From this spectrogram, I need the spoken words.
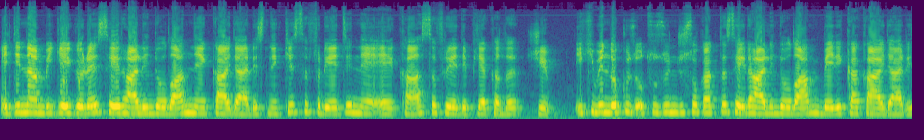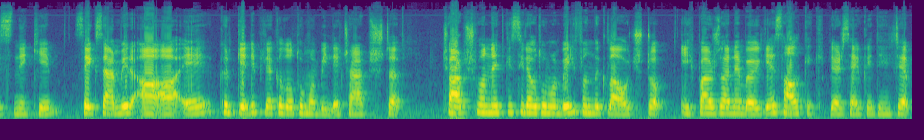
Edinilen bilgiye göre seyir halinde olan NK dairesindeki 07 NEK 07 plakalı Jeep, 2930. sokakta seyir halinde olan Berika K dairesindeki 81 AAE 47 plakalı otomobille çarpıştı. Çarpışmanın etkisiyle otomobil fındıklığa uçtu. İhbar üzerine bölgeye sağlık ekipleri sevk edildi.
